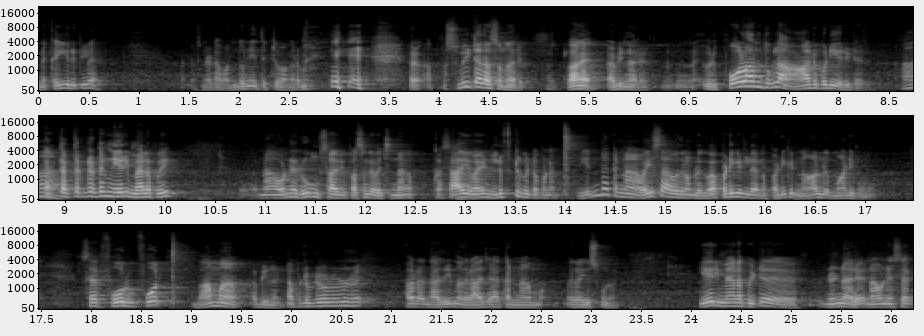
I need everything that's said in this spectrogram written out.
எனக்கு கை இருக்குல்ல? சொன்னடா வந்தோடனே திட்டு வாங்குறமே அப்போ ஸ்வீட்டாக தான் சொன்னார். வாங்க அப்படின்னாரு. இப்படி போகலான்னுக்குள்ளே ஆறு படி ஏறிட்டாரு. டக் டக் டக் டக் டக்னு ஏறி மேலே போய் நான் உடனே ரூம் சாவி பசங்க வச்சுருந்தாங்க. சாவி வாங்கி லிஃப்ட் கிட்ட போனேன். என்ன கண்ணா வயசாகுது நம்மளுக்கு. வா படிக்கட்டில் நான் படிக்கட்டு நாலு மாடி போகணும் சார் ஃபோர் ஃபோர் வாமா அப்படின்னாரு. டப்பு டப்பு அவர் அந்த அதிகமாக ராஜா கண்ணா இதெல்லாம் யூஸ் பண்ணுவேன் ஏறி மேலே போயிட்டு நின்னாரு. நான் உடனே சார்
